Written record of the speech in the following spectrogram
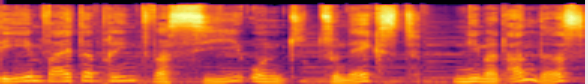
dem weiterbringt, was sie und zunächst niemand anders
